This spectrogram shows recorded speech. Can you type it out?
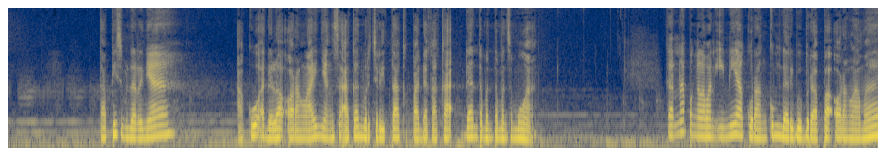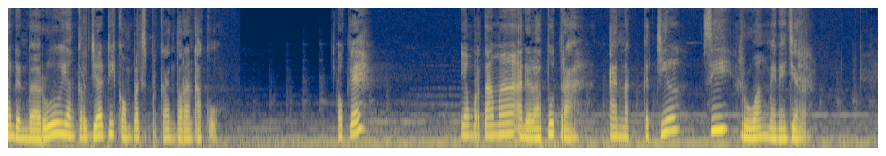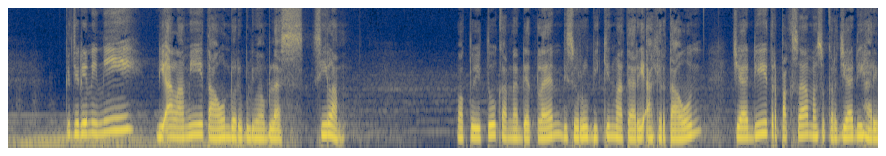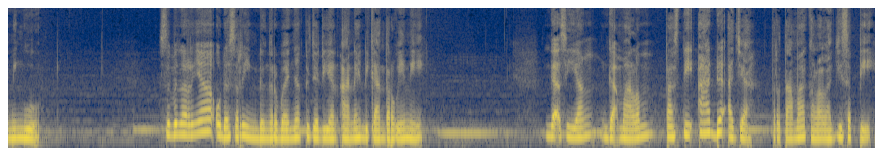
tapi sebenarnya aku adalah orang lain yang seakan bercerita kepada kakak dan teman-teman semua. Karena pengalaman ini aku rangkum dari beberapa orang lama dan baru yang kerja di kompleks perkantoran aku. Oke, yang pertama adalah Putra, anak kecil si ruang manajer. Kejadian ini dialami tahun 2015 silam. Waktu itu karena deadline disuruh bikin materi akhir tahun, jadi terpaksa masuk kerja di hari Minggu. Sebenarnya udah sering denger banyak kejadian aneh di kantor ini. Gak siang, gak malam, pasti ada aja, terutama kalau lagi sepi.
